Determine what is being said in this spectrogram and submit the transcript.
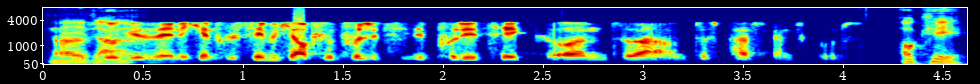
Nee, so gesehen. Ich interessiere mich auch für Politik, Politik und äh, das passt ganz gut. Okay,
